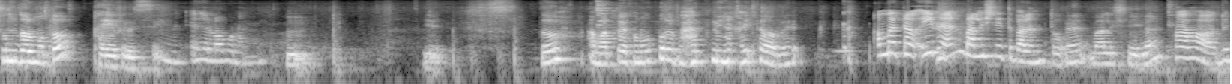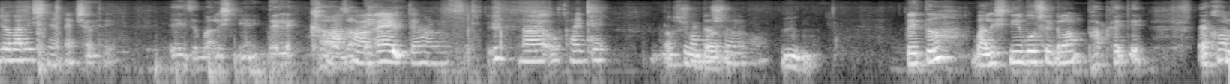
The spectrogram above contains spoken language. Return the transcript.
সুন্দর মতো খাইয়ে ফেলছি। হুম। তো আমার তো এখন উপরে ভাত নিয়ে খাইতে হবে। আম্মু একটা এই নেন বালিশ নিতে পারেন তো। হ্যাঁ বালিশ নেই না? হ্যাঁ হ্যাঁ দুইটা বালিশ নেন একসাথে। এই যে বালিশ নিয়ে তাইলে খাওয়া হ্যাঁ যাবে। হ্যাঁ ও খাইতে অসুবিধা। হুম। তাই তো? বালিশ নিয়ে বসে গেলাম ভাত খাইতে। এখন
